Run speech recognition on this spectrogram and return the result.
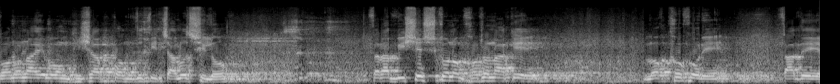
গণনা এবং হিসাব পদ্ধতি চালু ছিল। তারা বিশেষ কোনো ঘটনাকে লক্ষ্য করে তাদের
